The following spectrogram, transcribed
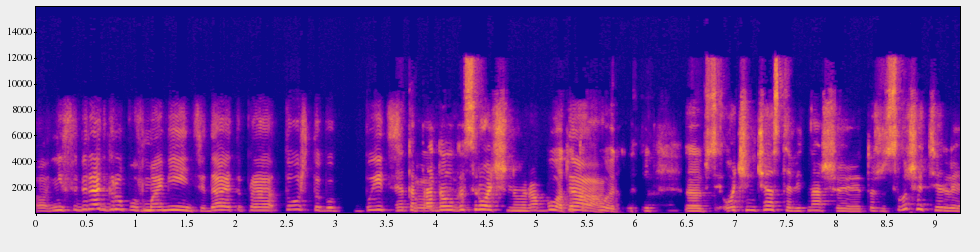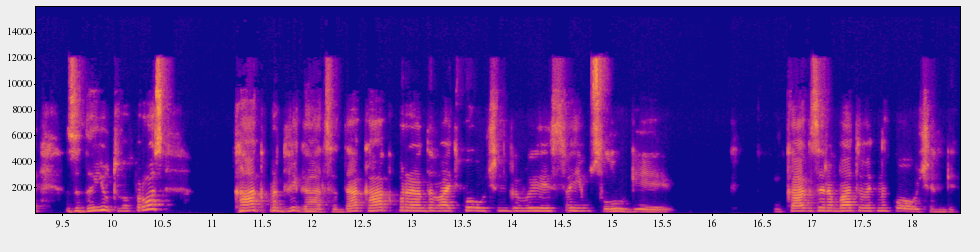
не собирать группу в моменте, да, это про то, чтобы быть... Это про э, долгосрочную работу да. такую. Э, очень часто ведь наши тоже слушатели задают вопрос, как продвигаться, да, как продавать коучинговые свои услуги, как зарабатывать на коучинге.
